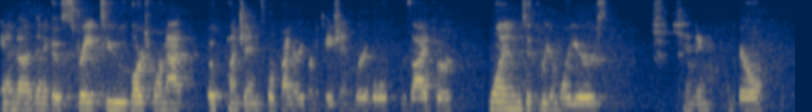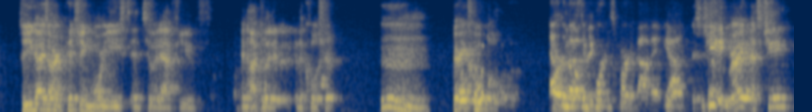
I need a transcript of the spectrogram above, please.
And uh, then it goes straight to large format oak puncheons for primary fermentation, where it will reside for one to three or more years, depending on the barrel. So you guys aren't pitching more yeast into it after you've inoculated it in the coolship. Hmm. Very cool. That's Part the most making important part about it. Yeah. It's cheating, right? That's cheating.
